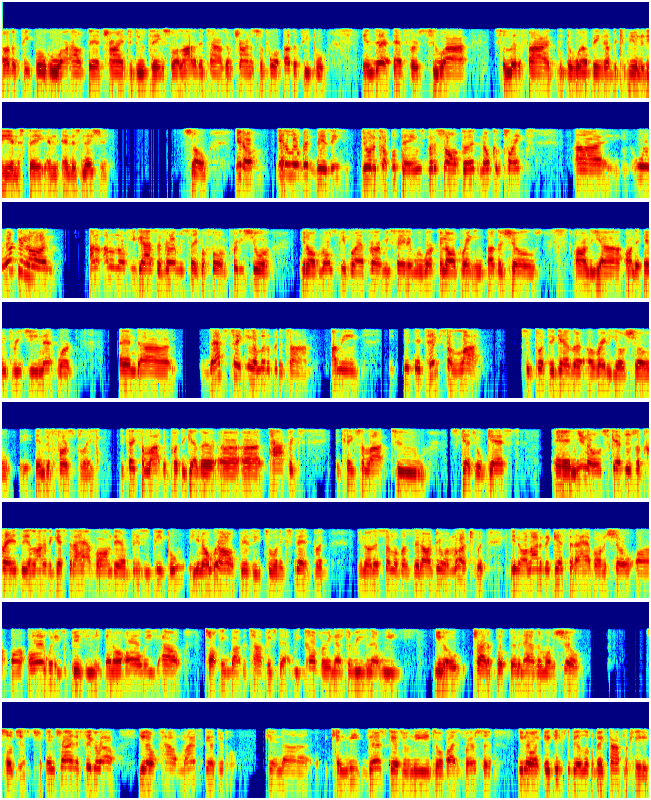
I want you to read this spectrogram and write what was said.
other people who are out there trying to do things. So a lot of the times, I'm trying to support other people in their efforts to uh, solidify the, the well-being of the community and the state and, and this nation. So, you know, get a little bit busy doing a couple things, but it's all good. No complaints. Uh, we're working on. I don't, I don't know if you guys have heard me say before. I'm pretty sure, you know, most people have heard me say that we're working on bringing other shows on the uh, on the M3G network, and uh, that's taking a little bit of time. I mean, it, it takes a lot to put together a radio show in the first place. It takes a lot to put together uh, uh, topics. It takes a lot to schedule guests. And, you know, schedules are crazy. A lot of the guests that I have on there are busy people. You know, we're all busy to an extent, but, you know, there's some of us that aren't doing much. But, you know, a lot of the guests that I have on the show are, are always busy and are always out talking about the topics that we cover. And that's the reason that we you know, try to book them and have them on the show. So just in trying to figure out, you know, how my schedule can uh, can meet their schedule needs or vice versa, you know, it gets to be a little bit complicated.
